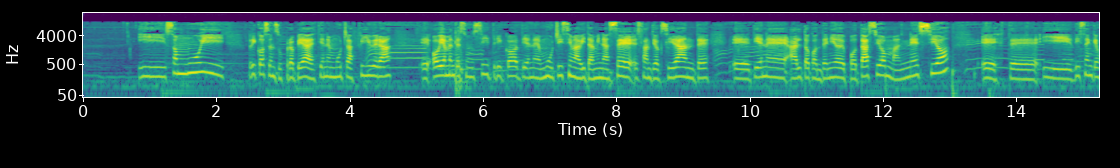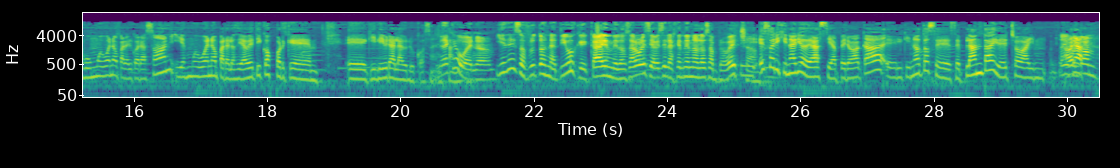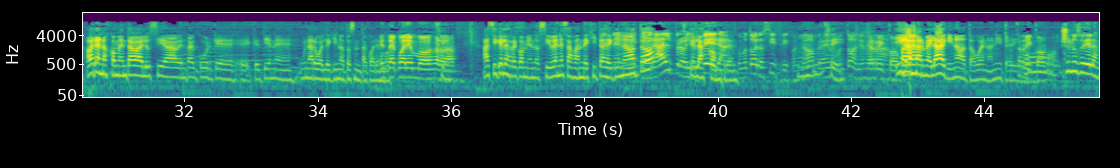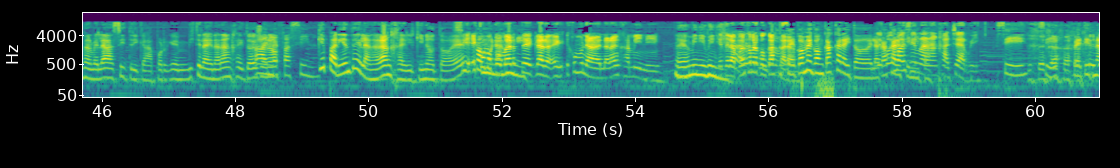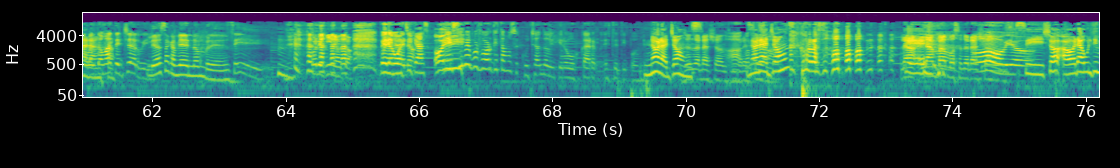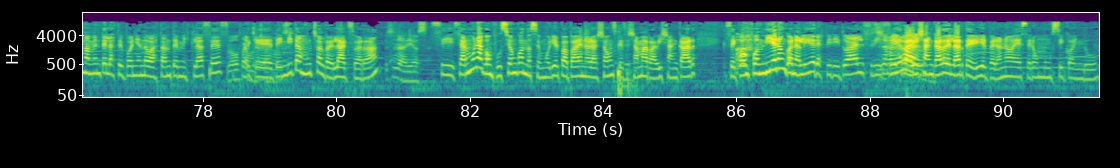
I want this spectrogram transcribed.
Y son muy ricos en sus propiedades. Tienen mucha fibra. Eh, obviamente es un cítrico, tiene muchísima vitamina C, es antioxidante, eh, tiene alto contenido de potasio, magnesio, este, y dicen que es muy bueno para el corazón y es muy bueno para los diabéticos porque eh, equilibra la glucosa. Mira qué bueno. Y es de esos frutos nativos que caen de los árboles y a veces la gente no los Sí, aprovecha. es originario de Asia, pero acá el quinoto se, se planta y de hecho hay... Hay ahora, ahora nos comentaba Lucía Bentancur que, eh, que tiene un árbol de quinotos en Tacuarembó. En Tacuarembó, es verdad. Sí. Así que les recomiendo, si ven esas bandejitas de En quinoto, que las proliferan, compren. como todos los cítricos, ¿no? Pero hay sí. un montón, es Qué verdad. rico. Y Para- la mermelada de quinoto, bueno, ni te digo. Qué rico. Yo no soy de las mermeladas cítricas, porque viste la de naranja y todo eso, Ay, ¿no? me fascina. Qué pariente de la naranja el quinoto, ¿eh? Sí, es como como, una comerte, mini. claro, es es como una naranja mini. Eh, mini, mini. Que te la puedes comer con cáscara. Se come con cáscara y todo, y la Le cáscara podemos decir finita. naranja cherry. Sí, sí, petit Como el naranja. tomate cherry. Le vas a cambiar el nombre. Sí. Por quinoto. Pero Bueno, bueno, chicas, hoy- Decime por favor que estamos escuchando que quiero buscar este tipo de... Nora Jones. Nora Jones, Ah. Nora Jones. Con razón. La, amamos a Nora Jones. Obvio. Sí, yo ahora últimamente la estoy poniendo bastante en mis clases Me gusta porque mucho. te invita mucho al relax, ¿verdad? Es una diosa. Sí, se armó una confusión cuando se murió el papá de Nora Jones que se llama Ravi Shankar. Se confundieron con el líder espiritual Sri. Ravi Shankar del arte de vivir, pero no es, era un músico hindú.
